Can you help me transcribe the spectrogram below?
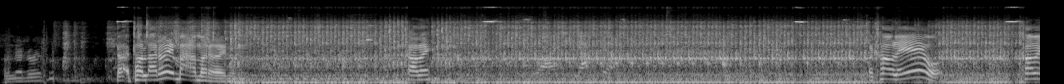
คนละร้อยปุ๊บละทนละร้อยบาทมาเลยหนูเข้าไหมยักษ์เลยมันเข้าแล้ว เข้าไหม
